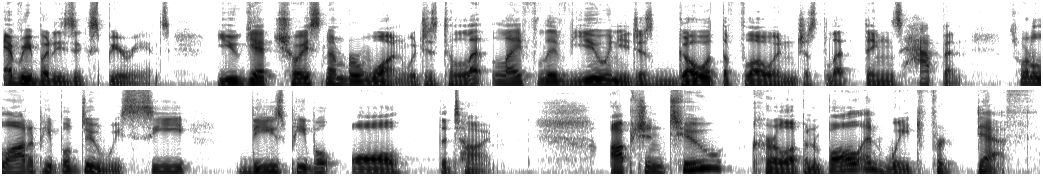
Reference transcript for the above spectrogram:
everybody's experience you get choice number one, which is to let life live you and you just go with the flow and just let things happen. It's what a lot of people do. We see these people all the time. Option two, curl up in a ball and wait for death.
